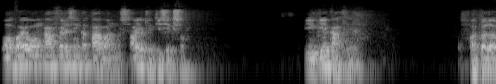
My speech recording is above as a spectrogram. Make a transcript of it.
Pokoknya wong kafir sing ketahuan, saya udah disiksa. Piye kafir. Fabala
